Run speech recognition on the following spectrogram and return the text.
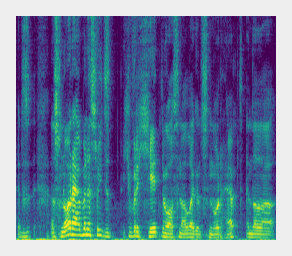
Het is, een snor hebben is zoiets, je vergeet nogal snel dat je een snor hebt. En dat dat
